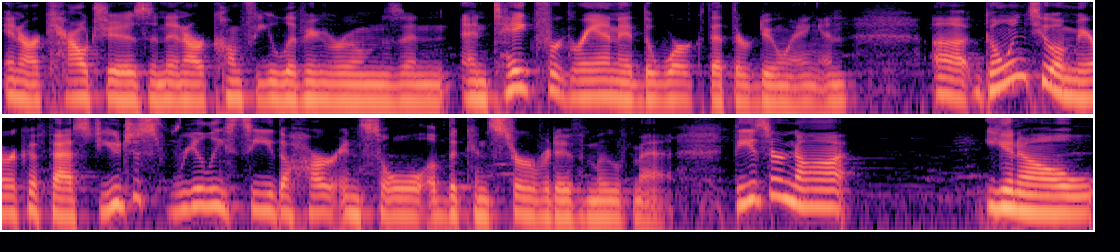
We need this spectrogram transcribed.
in our couches and in our comfy living rooms and and take for granted the work that they're doing and uh, going to America Fest, you just really see the heart and soul of the conservative movement. These are not, you know,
